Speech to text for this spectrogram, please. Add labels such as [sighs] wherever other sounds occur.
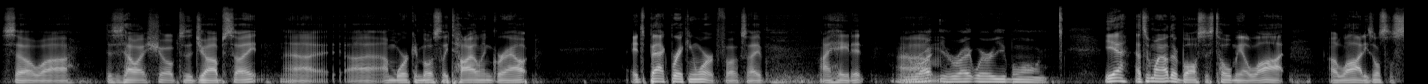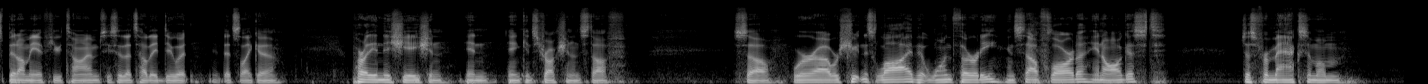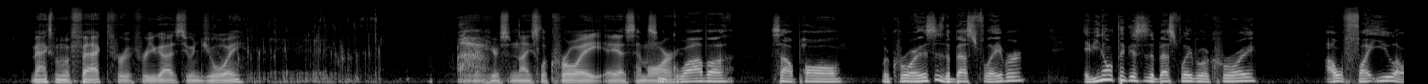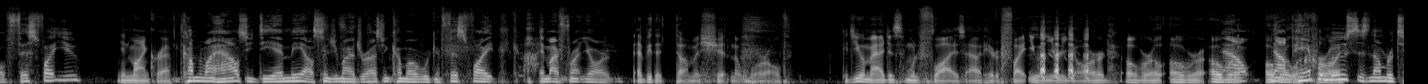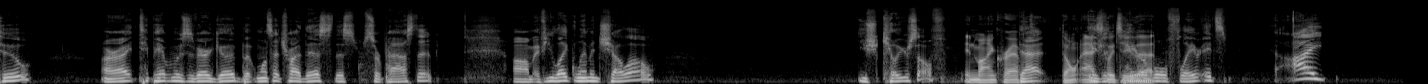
So uh, this is how I show up to the job site. Uh, uh, I'm working mostly tile and grout. It's backbreaking work, folks. I I hate it. You're, right, Um, you're right where you belong. Yeah, that's what my other boss has told me a lot. A lot. He's also spit on me a few times. He said that's how they do it. That's like a part of the initiation in in construction and stuff. So we're uh, we're shooting this live at 1.30 in South Florida in August, just for maximum maximum effect for for you guys to enjoy. You're gonna hear some nice Lacroix ASMR, Some guava, Sao Paul, LaCroix. This is the best flavor. If you don't think this is the best flavor LaCroix, I will fight you. I will fist fight you. in Minecraft. You come to my house, you DM me, I'll send you my address, you come over, we can fist fight [laughs] in my front yard. That'd be the dumbest shit in the world. Could you imagine someone flies out here to fight you in your yard over over over now, over now LaCroix? Pamplemousse is number two. All right, T- Pamplemousse is very good, but once I tried this, this surpassed it. Um, if you like limoncello, you should kill yourself. in Minecraft? That don't actually is a do terrible that. flavor. It's I.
